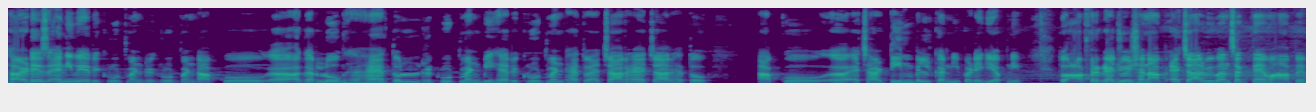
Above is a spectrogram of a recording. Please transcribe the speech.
Third is anyway recruitment recruitment आपको अगर लोग हैं तो रिक्रूटमेंट भी है रिक्रूटमेंट है तो एचआर है एचआर है तो आपको एच आर टीम बिल्ड करनी पड़ेगी अपनी। तो आफ्टर ग्रेजुएशन आप एचआर भी बन सकते हैं वहाँ पे।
